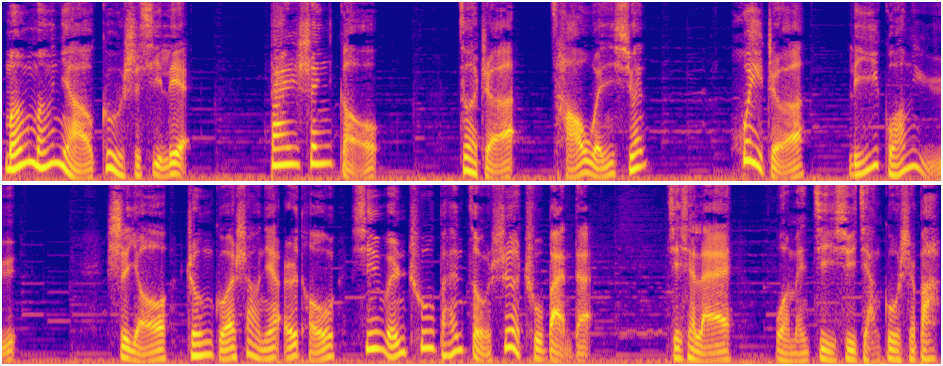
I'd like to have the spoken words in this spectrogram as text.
萌萌鸟故事系列，《单身狗》，作者曹文轩，绘者李广宇，是由中国少年儿童新闻出版总社出版的。接下来，我们继续讲故事吧。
